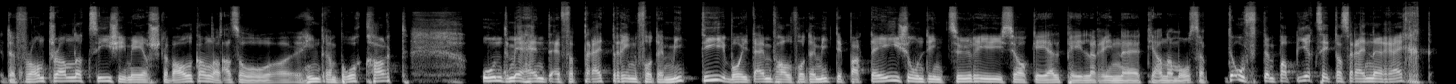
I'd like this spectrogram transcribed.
der Frontrunner war im ersten Wahlgang, also äh, hinter dem Burkhardt. Und wir haben eine Vertreterin von der Mitte, die in dem Fall von der Mitte-Partei ist, und in Zürich ist ja GLPlerin äh, Tiana Moser. Auf dem Papier sieht das Rennen recht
